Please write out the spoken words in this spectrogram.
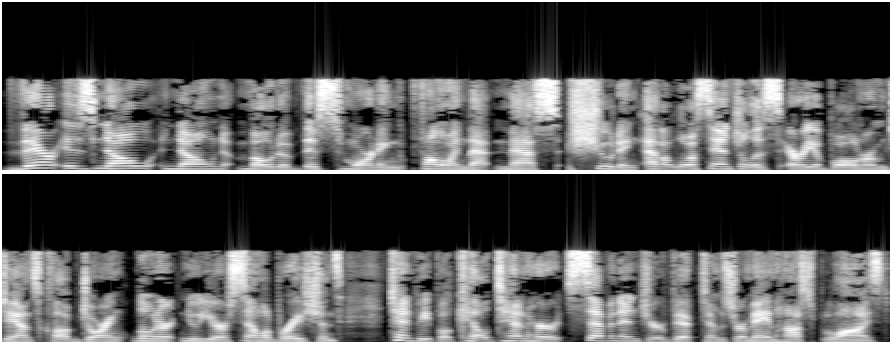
There is no known motive this morning following that mass shooting at a Los Angeles area ballroom dance club during Lunar New Year celebrations. Ten people killed, ten hurt, seven injured victims remain hospitalized.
